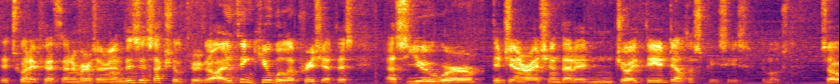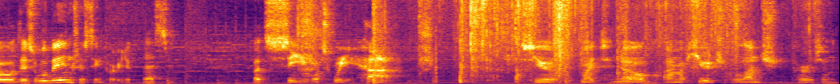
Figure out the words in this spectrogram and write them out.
The 25th anniversary, and this is actually pretty good. I think you will appreciate this, as you were the generation that enjoyed the Delta species the most. So this will be interesting for you. Yes. Let's see what we have. As you might know, I'm a huge lunch person.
